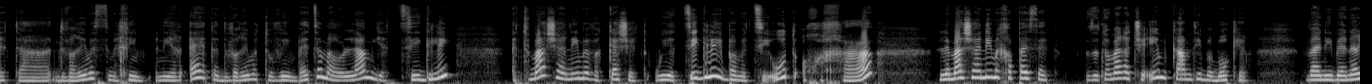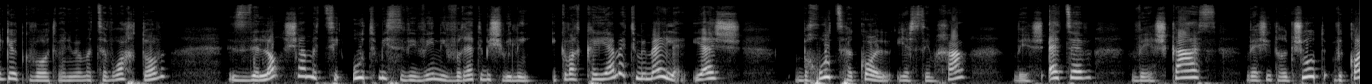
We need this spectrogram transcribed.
את הדברים השמחים, אני אראה את הדברים הטובים. בעצם העולם יציג לי את מה שאני מבקשת. הוא יציג לי במציאות הוכחה למה שאני מחפשת. זאת אומרת שאם קמתי בבוקר ואני באנרגיות גבוהות ואני במצב רוח טוב, זה לא שהמציאות מסביבי נבראת בשבילי, היא כבר קיימת ממילא. יש בחוץ הכל, יש שמחה ויש עצב ויש כעס ויש התרגשות, וכל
